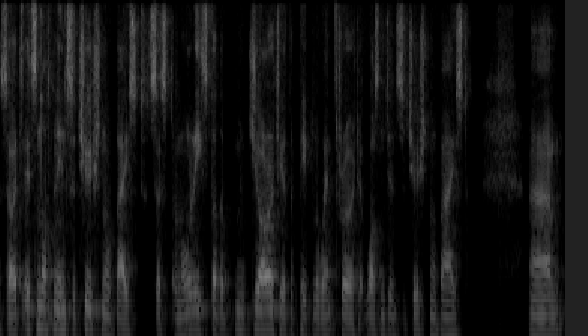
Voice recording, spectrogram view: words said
So it's, it's not an institutional based system, or at least for the majority of the people who went through it, it wasn't institutional based. Um,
